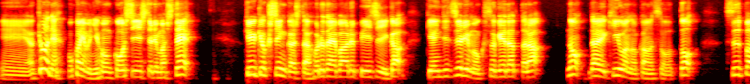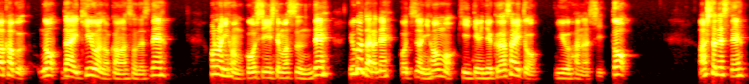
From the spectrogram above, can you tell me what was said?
えー、今日はね、他にも日本更新しておりまして、究極進化したフルダイバー RPG が現実よりもクソゲーだったらの第9話の感想と、スーパーカブの第9話の感想ですね。この2本更新してますんで、よかったらね、こっちの2本も聞いてみてくださいという話と、明日ですね、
